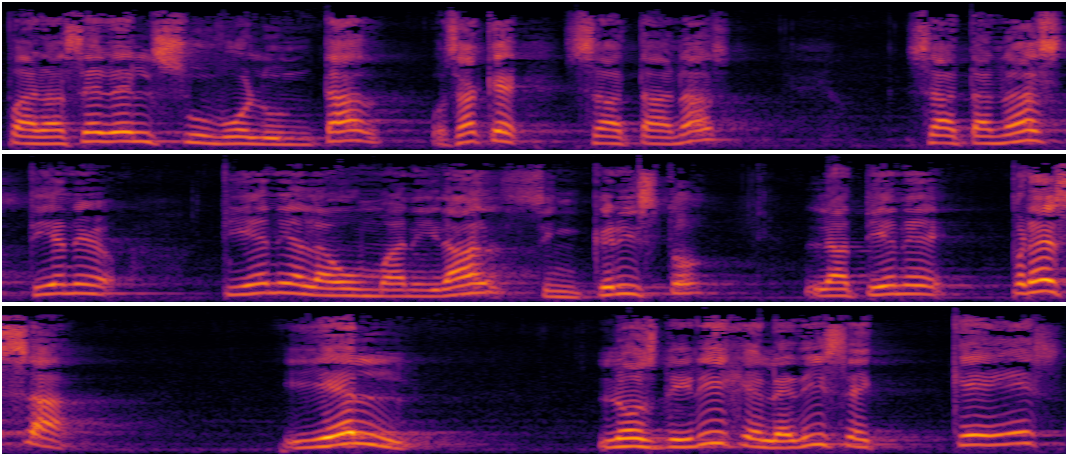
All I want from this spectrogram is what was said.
para hacer él su voluntad. O sea que Satanás, Satanás tiene, tiene a la humanidad sin Cristo la tiene presa y él los dirige, le dice qué es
